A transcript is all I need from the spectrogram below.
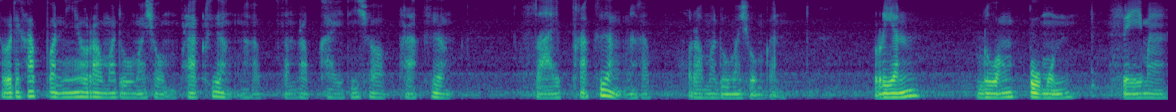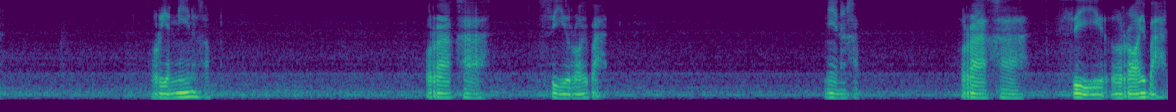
สวัสดีครับ วันนี้เรามาดูมาชมพระเครื่องนะครับสำหรับใครที่ชอบพระเครื่อง สายพระเครื่องนะครับ เรามาดูมาชมกันเหรียญหลวงปู่หมุนเสมาเหรียญนี้นะครับ ราคา 400 บาท นี่นะครับ ราคา 400 บาท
